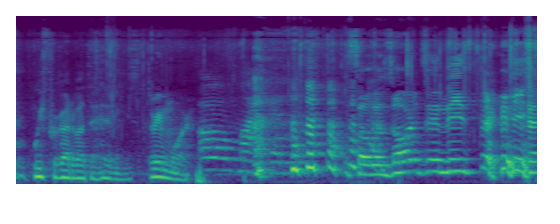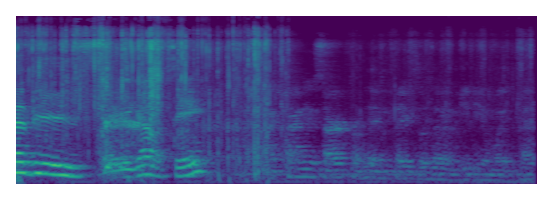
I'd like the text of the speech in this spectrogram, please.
we forgot about the heavies. Three more. Oh my goodness. so Lazard's in these three heavies. There you go. See? My Chinese art from Hidden Fates was in a medium weight pen.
